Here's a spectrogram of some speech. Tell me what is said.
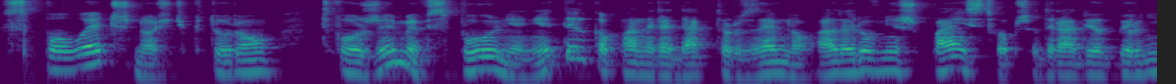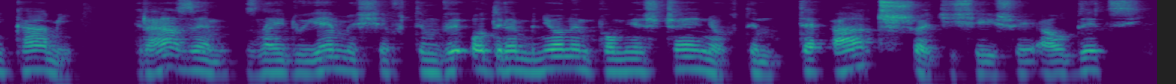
społeczność, którą tworzymy wspólnie, nie tylko pan redaktor ze mną, ale również państwo przed radioodbiornikami. Razem znajdujemy się w tym wyodrębnionym pomieszczeniu, w tym teatrze dzisiejszej audycji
